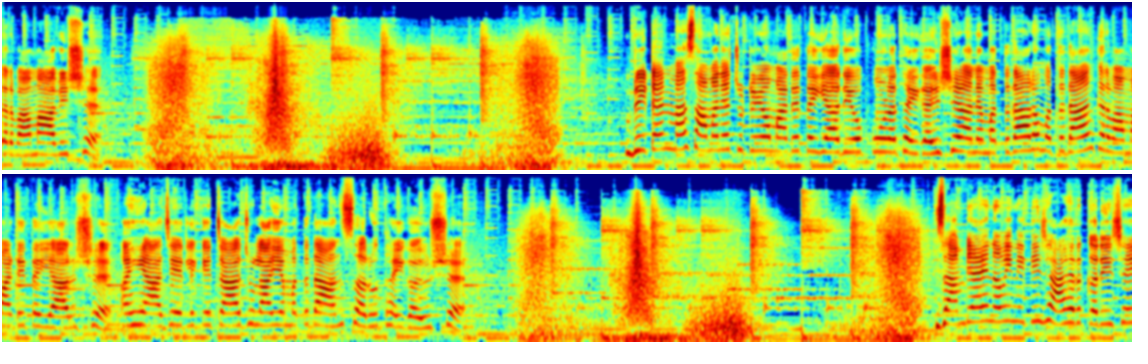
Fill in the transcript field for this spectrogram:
કરવામાં આવી છે. સામાન્ય ચૂંટણીઓ માટે તૈયારીઓ પૂર્ણ થઈ ગઈ છે અને મતદારો મતદાન કરવા માટે તૈયાર છે. અહીં આજે એટલે કે ચાર જુલાઈએ મતદાન શરૂ થઈ ગયું છે. ઝામ્બિયાએ નવી નીતિ જાહેર કરી છે.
